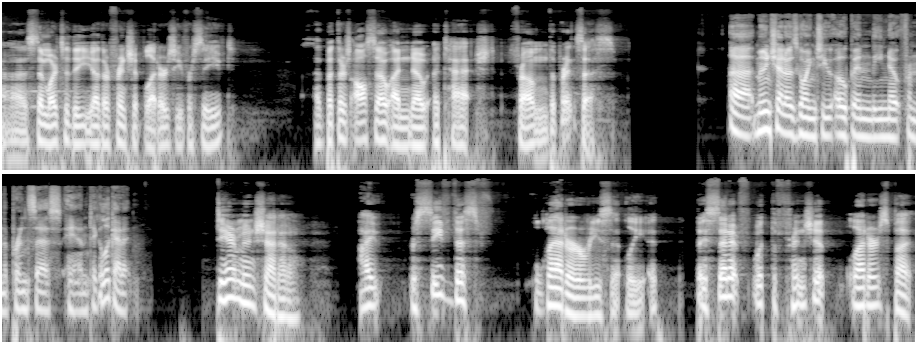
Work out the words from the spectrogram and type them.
uh, similar to the other friendship letters you've received. Uh, but there's also a note attached from the princess. Uh, Moonshadow is going to open the note from the princess and take a look at it. Dear Moonshadow, I received this letter recently. It, they sent it with the friendship letters, but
